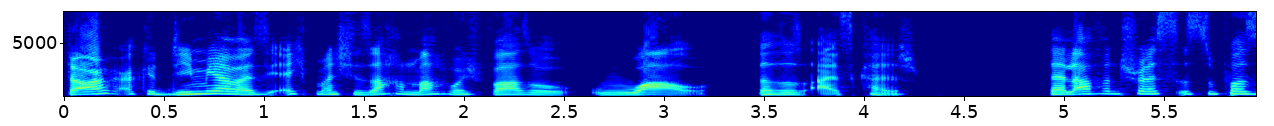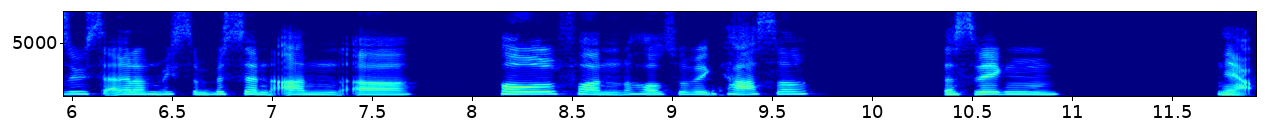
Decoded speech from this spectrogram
Dark Academia, weil sie echt manche Sachen macht, wo ich war so, wow, das ist eiskalt. Der Love Interest ist super süß, erinnert mich so ein bisschen an äh, Hole von Holesworthing Castle. Deswegen, ja.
